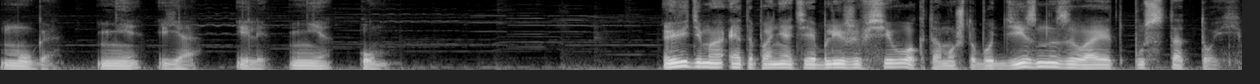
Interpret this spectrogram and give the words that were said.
муга, не я или не ум. Видимо, это понятие ближе всего к тому, что буддизм называет пустотой.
